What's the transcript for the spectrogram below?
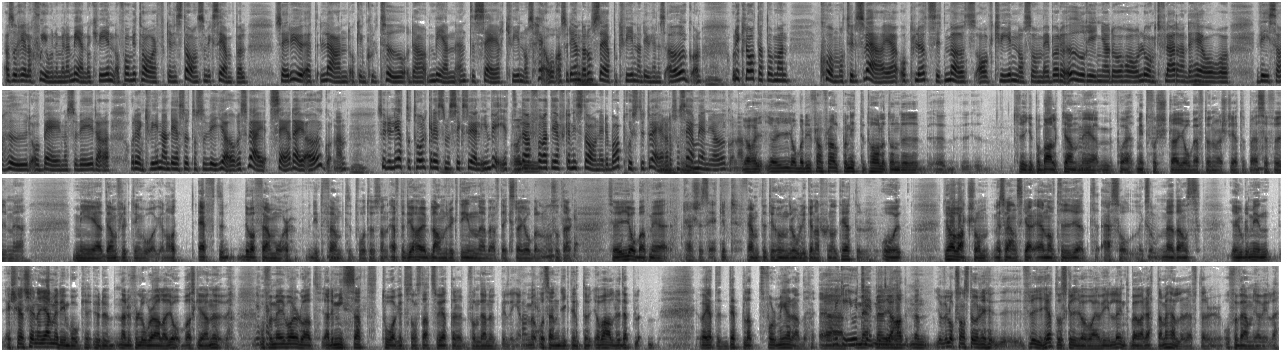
Alltså relationen mellan män och kvinnor. För om vi tar Afghanistan som exempel så är det ju ett land och en kultur där män inte ser kvinnors hår. Alltså det enda de ser på kvinnan det är hennes ögon. Och det är klart att om man kommer till Sverige och plötsligt möts av kvinnor som är både urringade och har långt fladdrande hår och visar hud och ben och så vidare. Och den kvinnan dessutom som vi gör i Sverige ser det i ögonen. Så är det lätt att tolka det som en sexuell invit. Ja, Därför att i Afghanistan är det bara prostituerade som ser män i ögonen. Jag, jag jobbade ju framförallt på 90-talet under eh, kriget på Balkan med, på mitt första jobb efter universitetet på SFI med, med den flyktingvågen. Och att efter, det var fem år, 95 till 2000. Efter det har jag ibland ryckt in när jag behövt extra jobb eller något sånt där. Så jag har jobbat med kanske säkert 50 till 100 olika nationaliteter. Och det har varit som med svenskar, en av tio ett asshole. Liksom. Medans jag gjorde min, jag kan känna igen mig i din bok, hur du, när du förlorar alla jobb, vad ska jag nu? Och för mig var det då att jag hade missat tåget som statsvetare från den utbildningen. Men, och sen gick det inte, jag var aldrig depla, vad heter deplattformerad. Eh, men, men, jag hade, men jag vill också ha en större frihet att skriva vad jag ville, inte behöva rätta mig heller efter och för vem jag ville.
